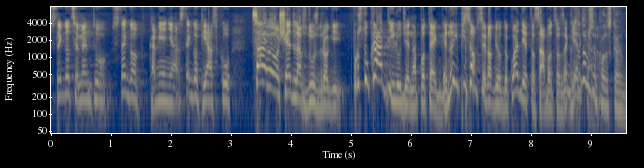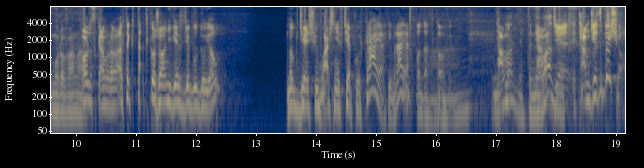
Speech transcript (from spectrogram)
Z tego cementu, z tego kamienia, z tego piasku, całe osiedla wzdłuż drogi po prostu kradli ludzie na potęgę. No i pisowcy robią dokładnie to samo, co za No to dobrze, no. Polska murowana. Polska, tak, tak, tylko że oni wiesz, gdzie budują? No gdzieś właśnie w ciepłych krajach i w rajach podatkowych. Tam, nieładnie. To tam, gdzie, tam, gdzie Zbysio.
